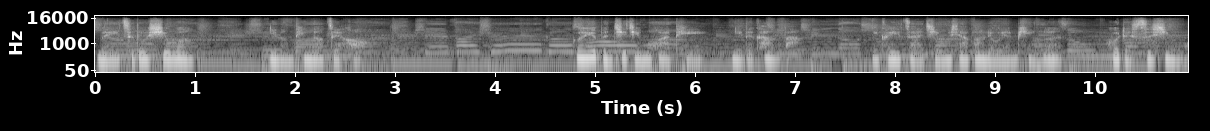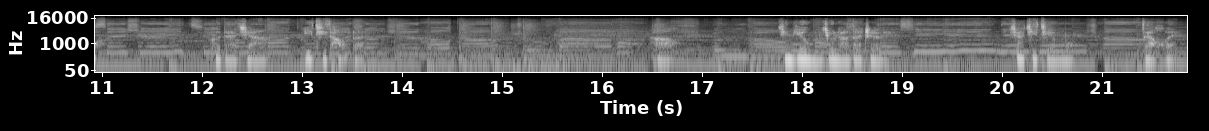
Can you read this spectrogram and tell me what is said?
每一次都希望你能听到最后。关于本期节目话题，你的看法，你可以在节目下方留言评论，或者私信我，和大家一起讨论。好，今天我们就聊到这里，下期节目再会。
